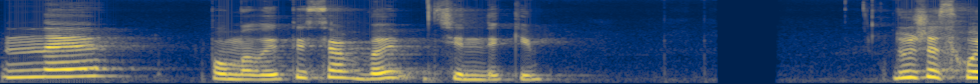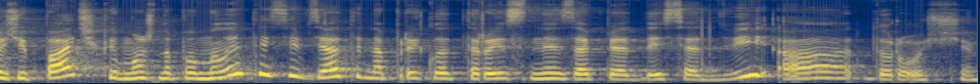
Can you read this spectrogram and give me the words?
не помилитися в цінники. Дуже схожі пачки можна помилитися і взяти, наприклад, рис не за 52, а дорожче.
